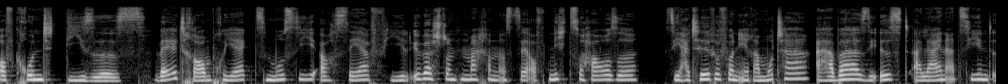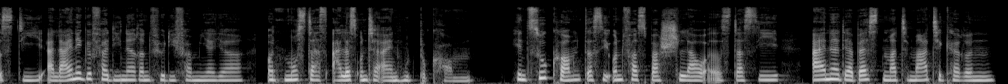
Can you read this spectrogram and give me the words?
Aufgrund dieses Weltraumprojekts muss sie auch sehr viel Überstunden machen, ist sehr oft nicht zu Hause. Sie hat Hilfe von ihrer Mutter, aber sie ist alleinerziehend, ist die alleinige Verdienerin für die Familie und muss das alles unter einen Hut bekommen. Hinzu kommt, dass sie unfassbar schlau ist, dass sie eine der besten Mathematikerinnen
